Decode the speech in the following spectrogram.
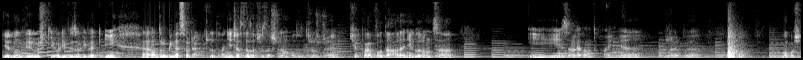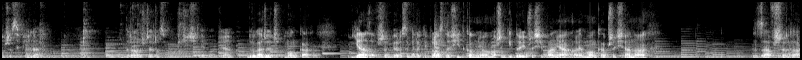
jedną, dwie łyżki oliwy z oliwek i e, odrobinę soli. Tak, przygotowanie ciasta zawsze zaczynam od drożdży. Ciepła woda, ale nie gorąca. I zalewam to fajnie, żeby mogło się przez chwilę drożdże rozpuścić w tej wodzie. Druga rzecz, mąka. Ja zawsze biorę sobie takie proste sitko, nie mam maszynki do jej przesiewania, ale mąka przesiana zawsze da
